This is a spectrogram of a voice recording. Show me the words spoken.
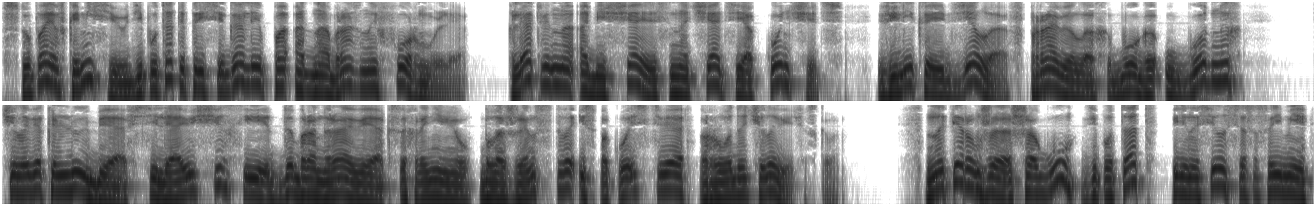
Вступая в комиссию, депутаты присягали по однообразной формуле, клятвенно обещаясь начать и окончить великое дело в правилах богоугодных человеколюбия вселяющих и добронравия к сохранению блаженства и спокойствия рода человеческого. На первом же шагу депутат переносился со своими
